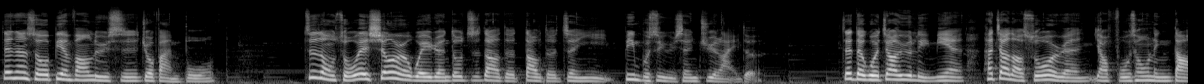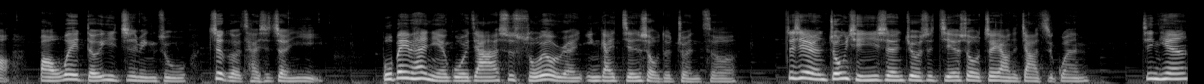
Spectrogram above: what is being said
但那时候，辩方律师就反驳。这种所谓生而为人都知道的道德正义，并不是与生俱来的。在德国教育里面，他教导所有人要服从领导，保卫德意志民族，这个才是正义。不背叛你的国家，是所有人应该坚守的准则。这些人终其一生就是接受这样的价值观。今天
